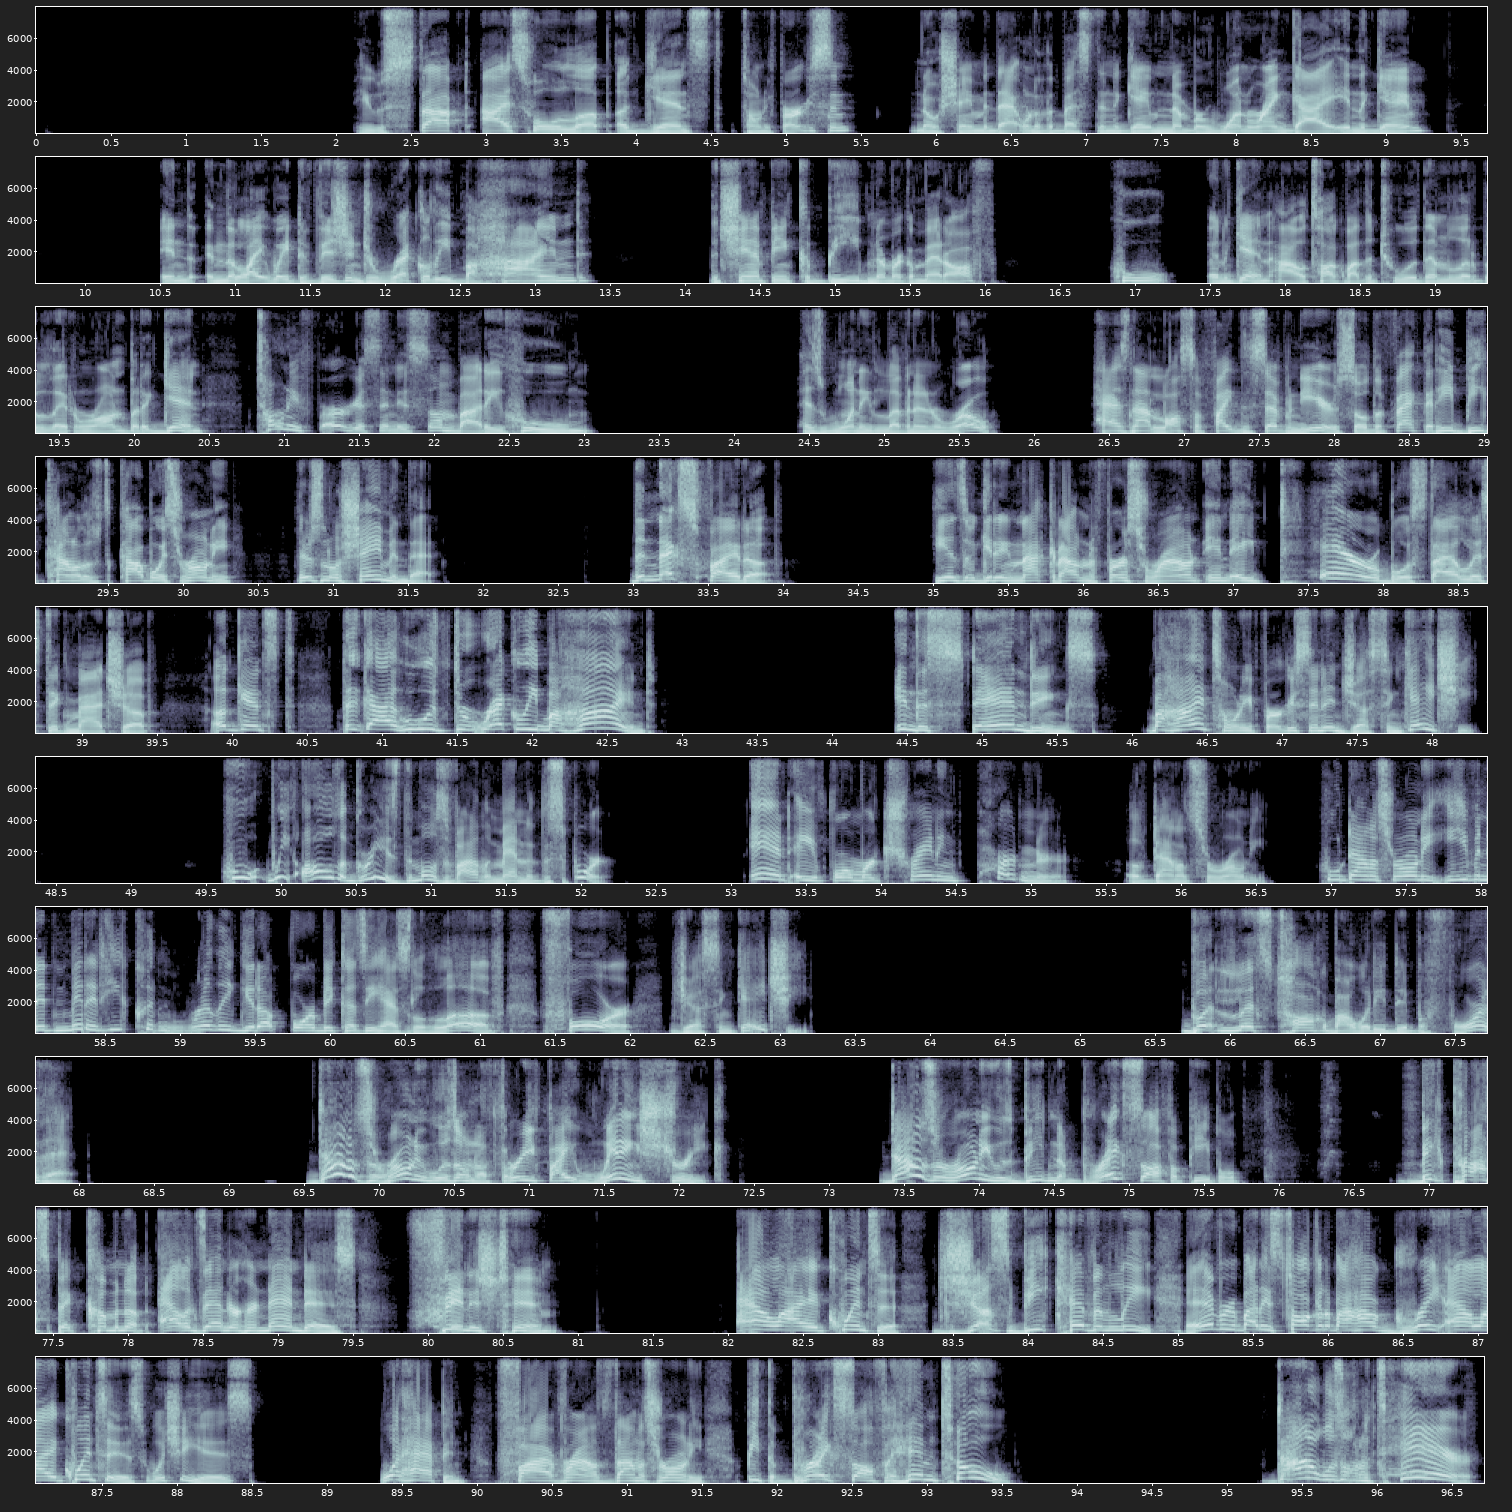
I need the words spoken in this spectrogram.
He was stopped, eye swole up against Tony Ferguson. No shame in that. One of the best in the game, number one ranked guy in the game. In the, in the lightweight division, directly behind the champion Khabib Nurmagomedov, who, and again, I'll talk about the two of them a little bit later on. But again, Tony Ferguson is somebody who has won 11 in a row, has not lost a fight in seven years. So the fact that he beat Cowboy Cerrone, there's no shame in that. The next fight up, he ends up getting knocked out in the first round in a terrible stylistic matchup against the guy who was directly behind in the standings behind Tony Ferguson and Justin Gaethje, who we all agree is the most violent man of the sport, and a former training partner of Donald Cerrone, who Donald Cerrone even admitted he couldn't really get up for because he has love for Justin Gaethje. But let's talk about what he did before that. Donald Cerrone was on a three fight winning streak. Donald Cerrone was beating the brakes off of people. Big prospect coming up, Alexander Hernandez, finished him. Al Iaquinta just beat Kevin Lee. Everybody's talking about how great Ally Iaquinta is, which he is. What happened? Five rounds, Donald Cerrone beat the brakes off of him too. Donald was on a tear.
